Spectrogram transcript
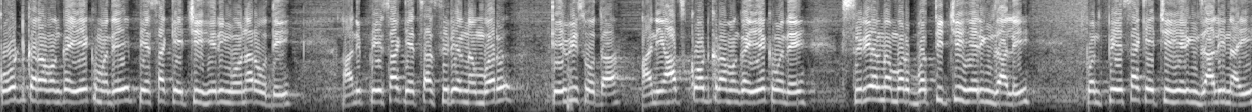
कोर्ट क्रमांक एक मध्ये पेसाकेची हिअरिंग होणार होती. आणि पेसाकेचा सिरियल नंबर तेवीस होता. आणि आज कोर्ट क्रमांक एक मध्ये सिरियल नंबर बत्तीसची हिअरिंग झाली. पण पेसाकेची हिअरिंग झाली नाही.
